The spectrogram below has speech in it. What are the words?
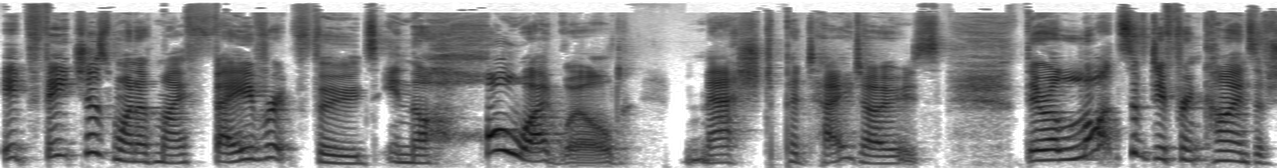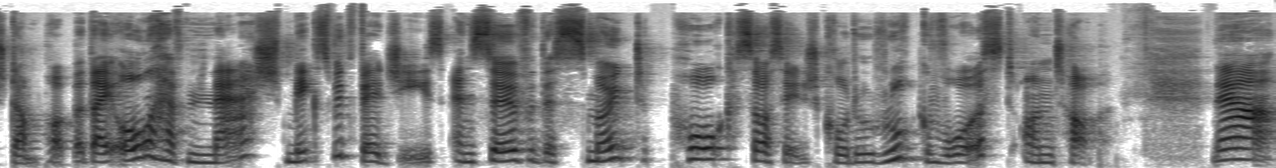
It features one of my favourite foods in the whole wide world mashed potatoes. There are lots of different kinds of stamppot, but they all have mash mixed with veggies and served with a smoked pork sausage called rookworst on top. Now,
